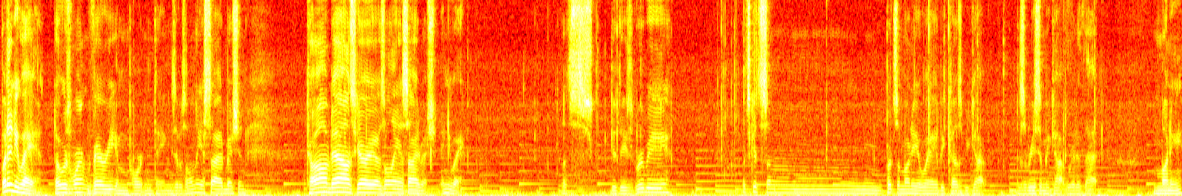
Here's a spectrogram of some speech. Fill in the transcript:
But anyway, those weren't very important things. It was only a side mission. Calm down, Scurry. It was only a side mission. Anyway. Let's get these ruby. Let's get some... Put some money away because we got... There's a reason we got rid of that money.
